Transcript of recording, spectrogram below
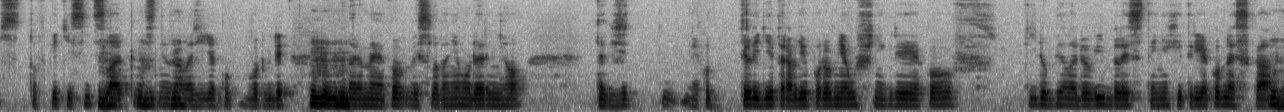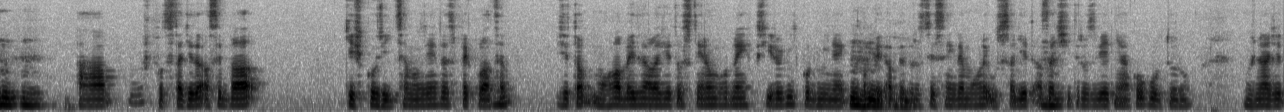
stovky tisíc hmm. let, vlastně hmm. záleží jako od kdy hmm. bereme jako vysloveně moderního, takže jako ty lidi pravděpodobně už někdy jako v té době ledový byli stejně chytrý jako dneska. Mm-hmm. A v podstatě to asi byla těžko říct, samozřejmě to je spekulace, mm-hmm. že to mohla být záležitost jenom vhodných přírodních podmínek, mm-hmm. aby, aby prostě se někde mohli usadit a mm-hmm. začít rozvíjet nějakou kulturu. Možná, že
